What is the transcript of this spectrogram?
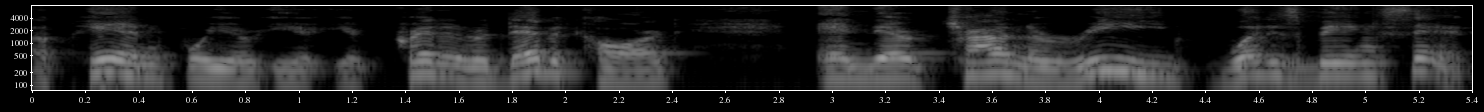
a pin for your, your, your credit or debit card and they're trying to read what is being said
